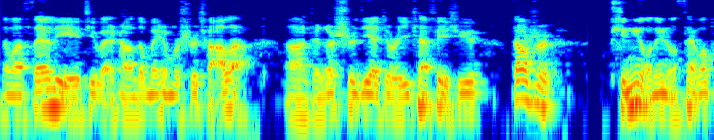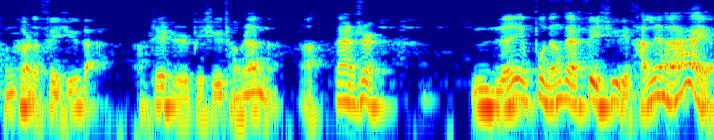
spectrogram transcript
那么 Sally 基本上都没什么实权了啊，整个世界就是一片废墟，倒是挺有那种赛博朋克的废墟感啊，这是必须承认的啊。但是嗯人也不能在废墟里谈恋爱呀。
